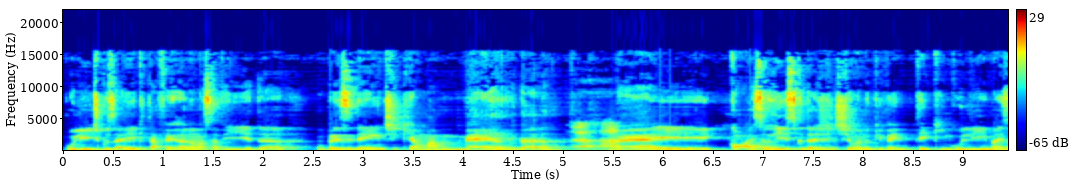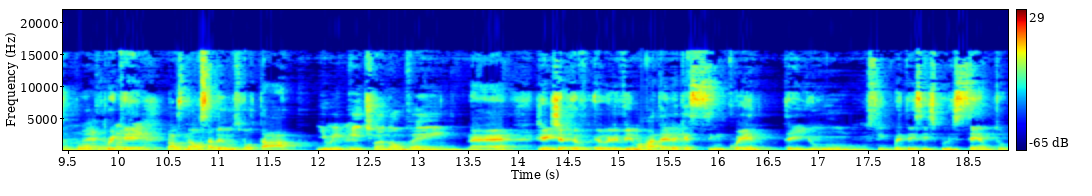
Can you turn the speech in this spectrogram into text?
políticos aí que tá ferrando a nossa vida, um presidente que é uma merda, Aham. né? E qual é o seu risco da gente o ano que vem ter que engolir mais um pouco, um porque pouquinho. nós não sabemos votar, E o impeachment não vem. né? Gente, eu, eu vi uma matéria que é 51, 56%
